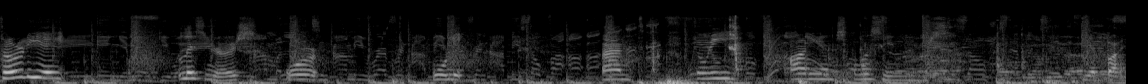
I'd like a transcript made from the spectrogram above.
38 listeners or or and three audience listeners. Yeah, bye.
